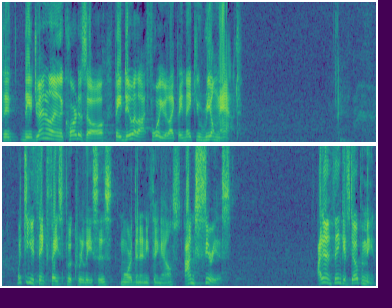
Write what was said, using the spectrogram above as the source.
The, the adrenaline and the cortisol, they do a lot for you, like they make you real mad. What do you think Facebook releases more than anything else? I'm serious. I don't think it's dopamine.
